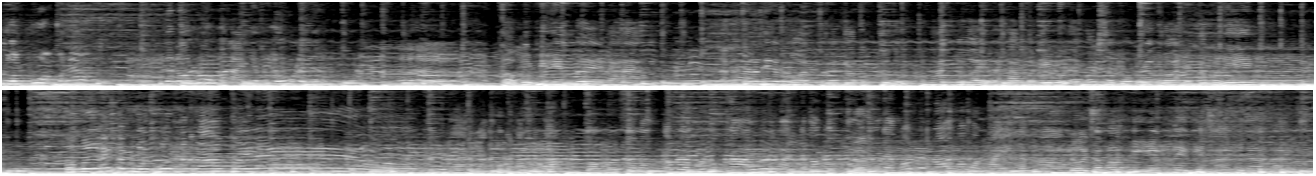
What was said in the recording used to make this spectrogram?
ำรวจพ่วงหมดแล้วจะโดนลูกเมื่ไหนยังไม่รู้เลยเนี่ออขอบคุณพี่เอ็มด้วยนะฮะแล้วก็เจ้าหน้าที่ตำรวจนะครับทุกท่านด้วยนะครับ วันนี้ดูแลความสงบเรียบร้อยนะครับวันนี้ตบมือให้ตำรวจโพธารามไปแล้วนี่นะรักทุานนะคอบสำหตำรวจทุกนาด้วยกันดูแลควาเรียบร้อยความปลอดภันะคโดยเฉพาะพี่เอ็มเลยพี่ชายที่น่ารัก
